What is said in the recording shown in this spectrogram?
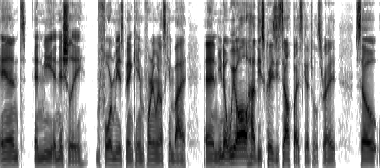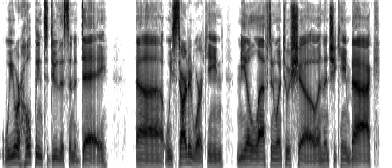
and and me initially before Mia's band came, before anyone else came by. And you know, we all have these crazy South by schedules, right? So we were hoping to do this in a day. Uh, we started working. Mia left and went to a show, and then she came back.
